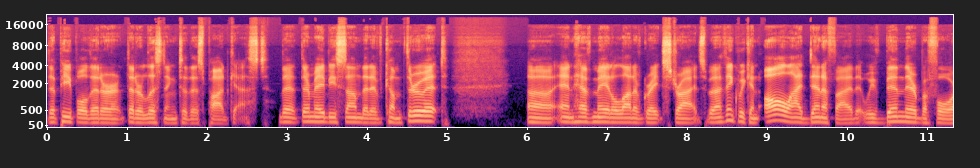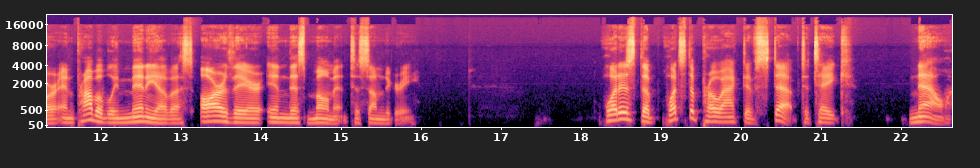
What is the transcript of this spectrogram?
the people that are that are listening to this podcast. There there may be some that have come through it uh, and have made a lot of great strides, but I think we can all identify that we've been there before, and probably many of us are there in this moment to some degree. What is the what's the proactive step to take now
